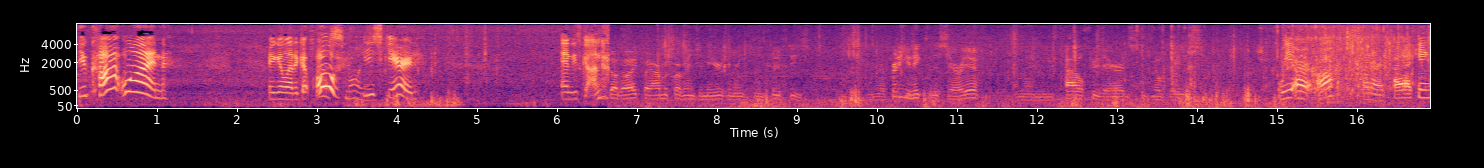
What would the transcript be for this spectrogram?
You caught one! Are you gonna let it go? Oh, small, he's scared. And he's gone. dug out by Army Corps of Engineers in the 1950s. And they're pretty unique to this area. And then you paddle through there and it's no breeze. We are off on our kayaking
